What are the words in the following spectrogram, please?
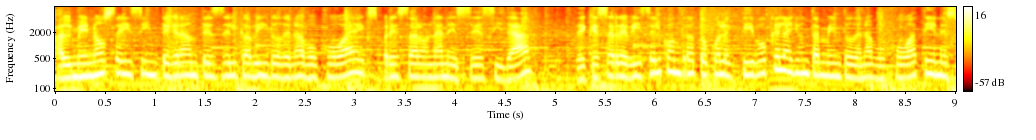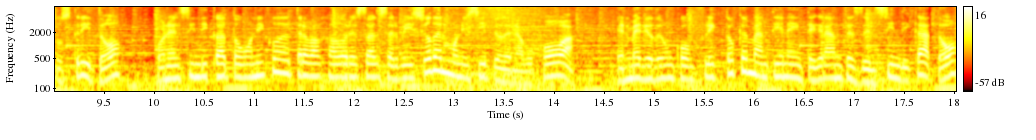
Al menos seis integrantes del Cabildo de Navojoa expresaron la necesidad de que se revise el contrato colectivo que el Ayuntamiento de Navojoa tiene suscrito con el Sindicato Único de Trabajadores al Servicio del municipio de Navojoa en medio de un conflicto que mantiene integrantes del sindicato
